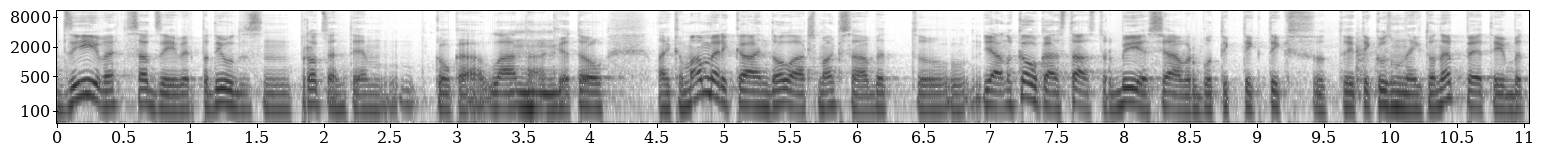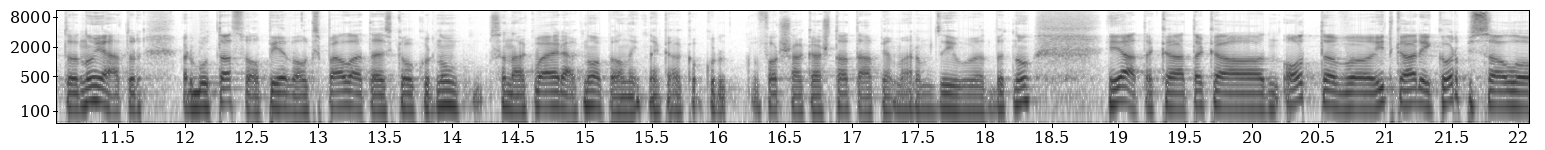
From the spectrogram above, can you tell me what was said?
dzīve, sadzīve ir pa 20% kaut kā lētāka, mm. jo tev, laikam, amerikāņu dolārs maksā, bet, jā, nu kaut kāds tāds tur bija, jā, varbūt tik, tik, tik, tik, tik uzmanīgi to nepētīja, bet, nu jā, tur varbūt tas vēl vēl pievelk spēlētājs kaut kur, nu, sanāk vairāk nopelnīt nekā kaut kur foršākā štatā, piemēram, dzīvojot. Bet, nu, jā, tā kā, tā kā Otava, it kā arī Korpisalo,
